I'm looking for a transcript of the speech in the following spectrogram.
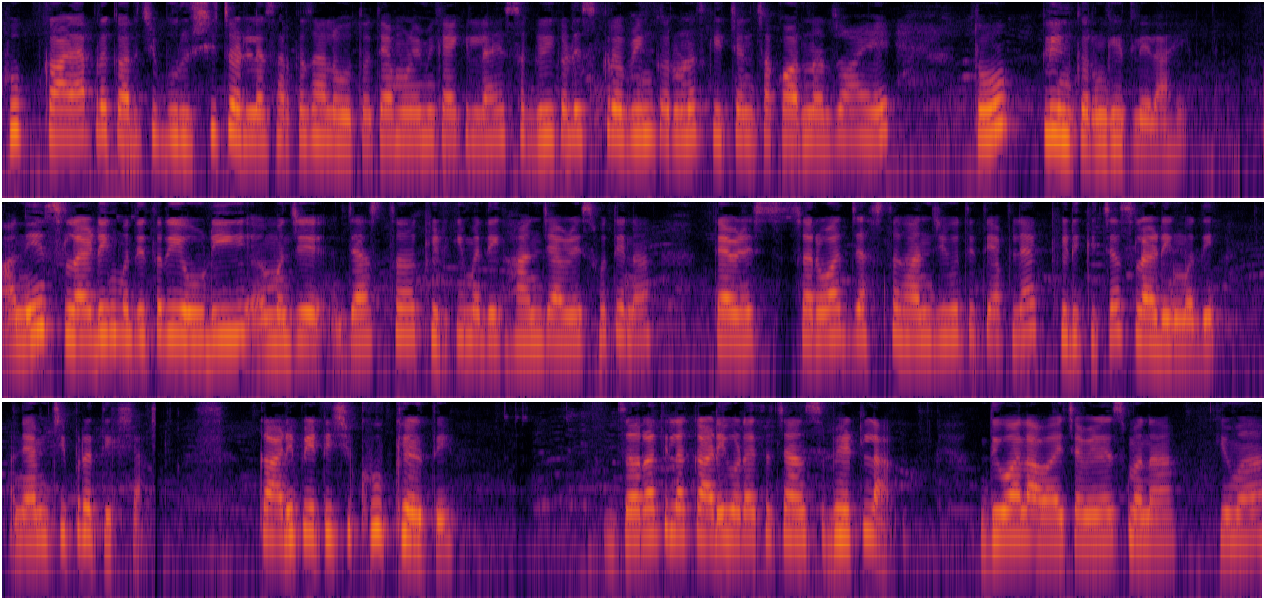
खूप काळ्या प्रकारची बुरशी चढल्यासारखं झालं होतं. त्यामुळे मी काय केलेलं आहे सगळीकडे स्क्रबिंग करूनच किचनचा कॉर्नर जो आहे तो क्लीन करून घेतलेला आहे. आणि स्लायडिंगमध्ये तर एवढी म्हणजे जास्त खिडकीमध्ये घाण ज्यावेळेस होते ना त्यावेळेस सर्वात जास्त घाण जी होती ती आपल्या खिडकीच्या स्लायडिंगमध्ये आणि आमची प्रतीक्षा. काळीपेटीशी खूप खेळते. जरा तिला काडी ओढायचा चान्स भेटला. दिवा लावायच्या वेळेस म्हणा किंवा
